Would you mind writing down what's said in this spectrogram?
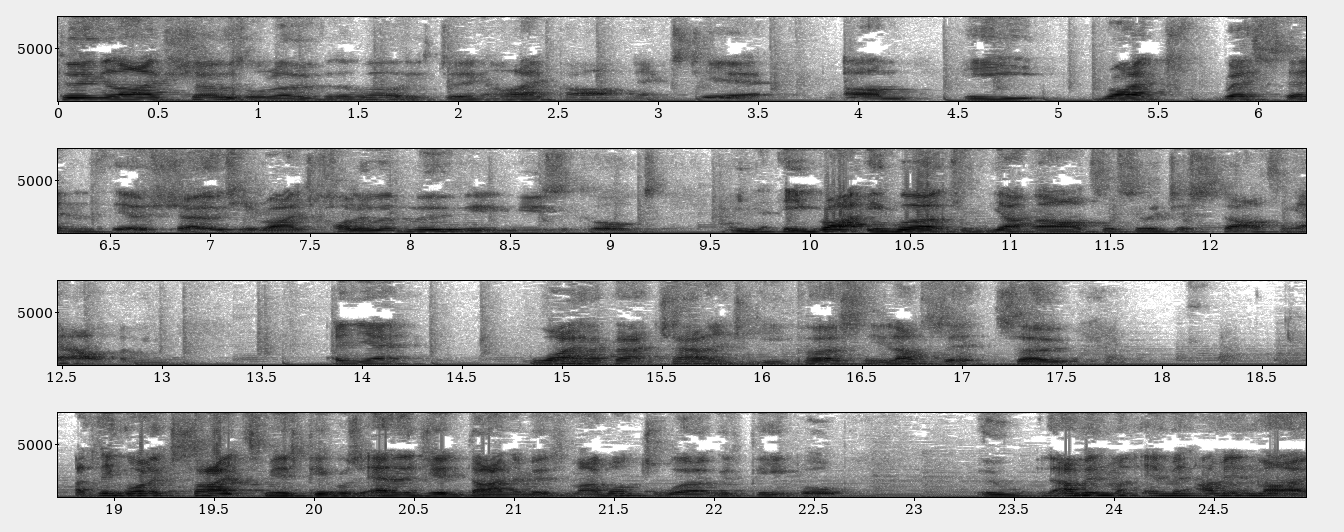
doing live shows all over the world. He's doing Hyde Park next year. Um, he writes West End theatre shows. He writes Hollywood movie musicals. He, he, write, he works with young artists who are just starting out. I mean, and yet, why have that challenge? He personally loves it. So, I think what excites me is people's energy and dynamism. I want to work with people who I'm in. My, I'm in my,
